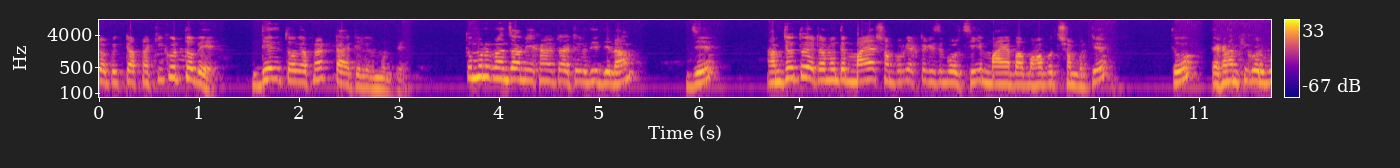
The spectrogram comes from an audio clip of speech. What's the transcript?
টপিকটা আপনার কী করতে হবে? দিয়ে দিতে হবে আপনার টাইটেলের মধ্যে। তো মনে করেন যে আমি এখানে টাইটেল দিয়ে দিলাম যে, আমি যেহেতু এটার মধ্যে মায়া সম্পর্কে একটা কিছু বলছি, মায়া বা মহাবত সম্পর্কে, তো এখানে আমি কী করব?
